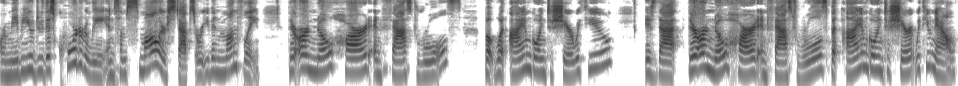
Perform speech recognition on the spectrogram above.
Or maybe you do this quarterly in some smaller steps or even monthly. There are no hard and fast rules, but what I am going to share with you is that there are no hard and fast rules, but I am going to share it with you now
